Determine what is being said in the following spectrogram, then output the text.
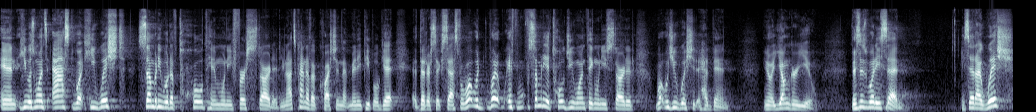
And he was once asked what he wished somebody would have told him when he first started. You know, that's kind of a question that many people get that are successful. What would, what, if somebody had told you one thing when you started, what would you wish it had been? You know, a younger you. This is what he said. He said, I wish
